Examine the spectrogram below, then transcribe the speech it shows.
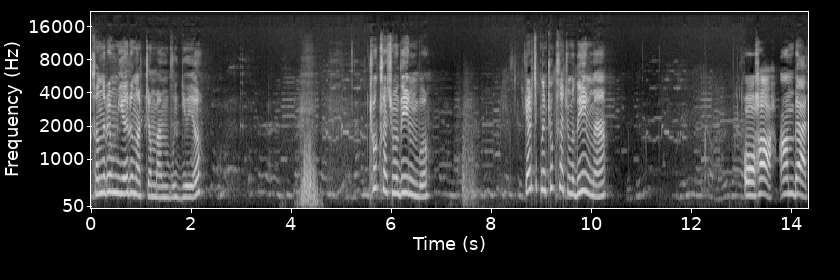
Sanırım yarın açacağım ben bu videoyu. Çok saçma değil mi bu? Gerçekten çok saçma değil mi? Oha Amber.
